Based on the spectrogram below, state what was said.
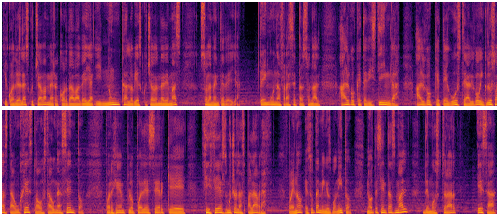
que cuando yo la escuchaba me recordaba de ella y nunca lo había escuchado nadie más, solamente de ella tengo una frase personal, algo que te distinga, algo que te guste, algo incluso hasta un gesto o hasta un acento. Por ejemplo, puede ser que si cierres mucho las palabras, Bueno, eso también es bonito. No te sientas mal de mostrar esa,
